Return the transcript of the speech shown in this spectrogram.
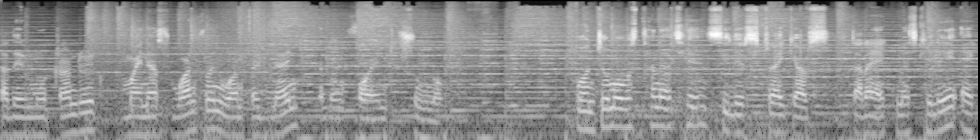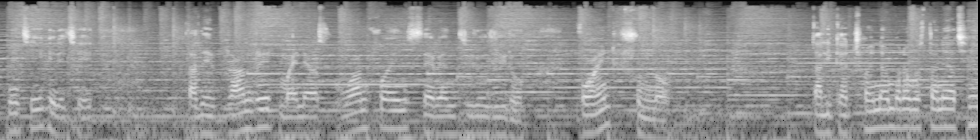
তাদের মোট run rate minus one point one five nine এবং পয়েন্ট শূন্য। পঞ্চম অবস্থানে আছে সিলেট স্ট্রাইকার্স। তারা এক ম্যাচ খেলে এক ম্যাচেই হেরেছে। তাদের run rate minus one point seven zero zero point শূন্য। তালিকার ছয় নম্বর অবস্থানে আছেন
